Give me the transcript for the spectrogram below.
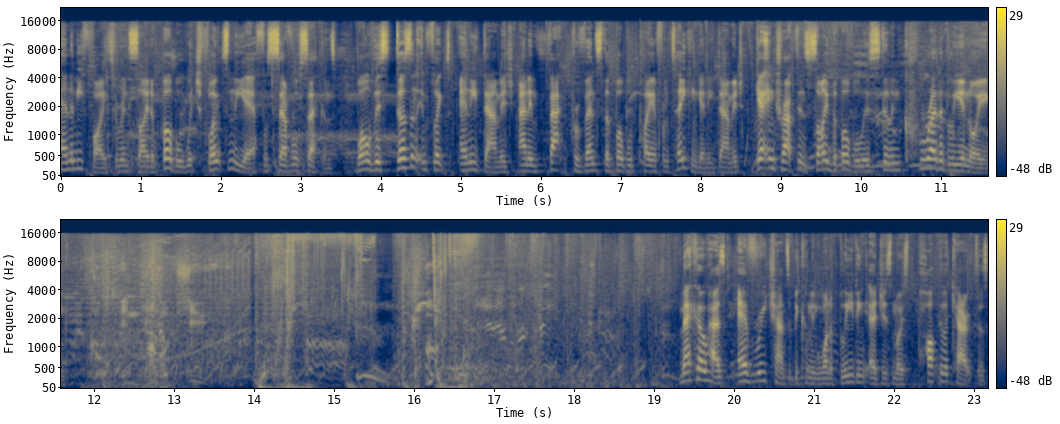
enemy fighter inside a bubble which floats in the air for several seconds. While this doesn't inflict any damage, and in fact prevents the bubbled player from taking any damage, getting trapped inside the bubble is still incredibly annoying. Mekko has every chance of becoming one of Bleeding Edge's most popular characters.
